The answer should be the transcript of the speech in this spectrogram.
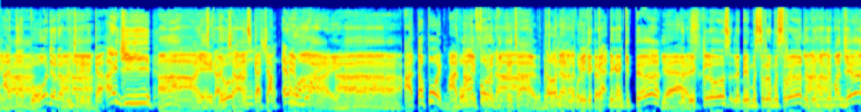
Ataupun dia orang boleh cari dekat IG Ah, Ais Iaitu Kacang Ais Kacang MY, MY. Ah. Ataupun, boleh follow kita Chal Macam Kalau mana nak nak lebih follow kita? dekat dengan kita Yes. Lebih close Lebih mesra-mesra Lebih manja-manja.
